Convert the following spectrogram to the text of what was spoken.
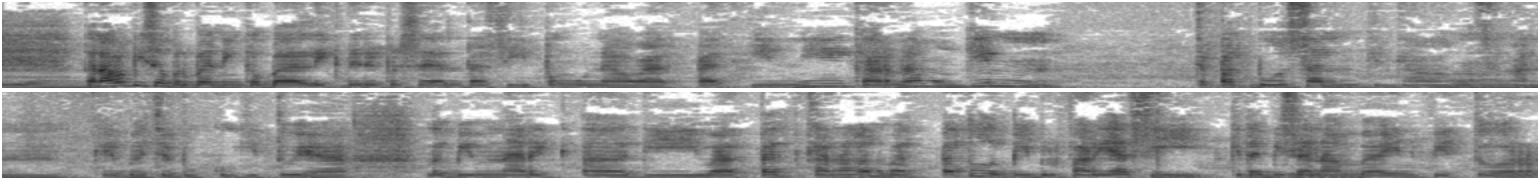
Iya. Kenapa bisa berbanding kebalik dari presentasi pengguna Wattpad ini? Karena mungkin cepat bosan mungkin kalau misalkan kayak baca buku gitu ya. Lebih menarik eh, di Wattpad karena kan Wattpad tuh lebih bervariasi. Kita bisa nambahin fitur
